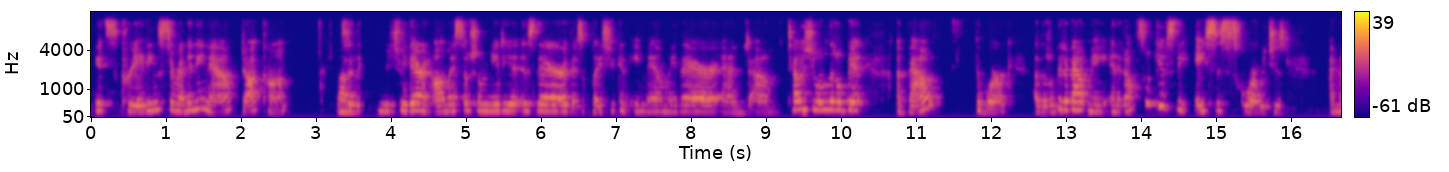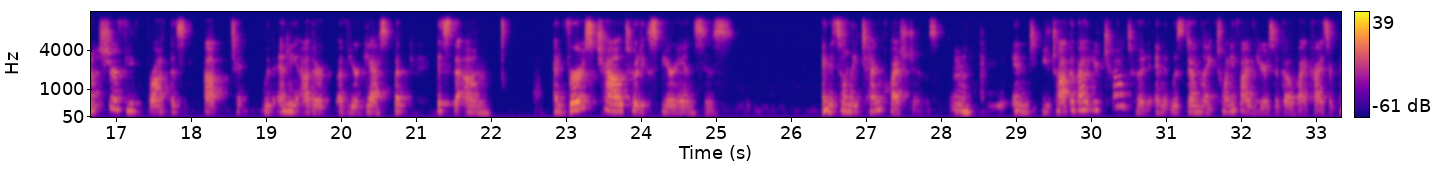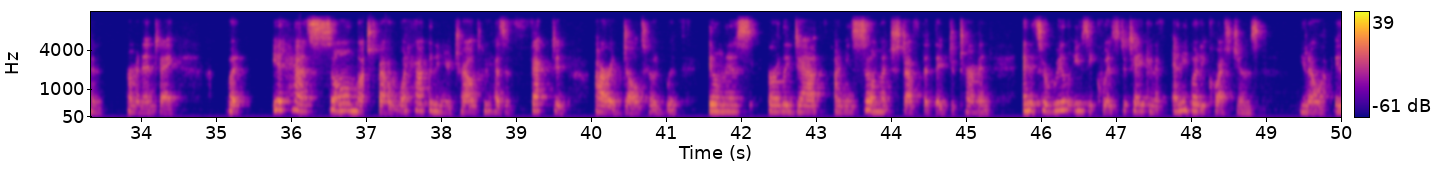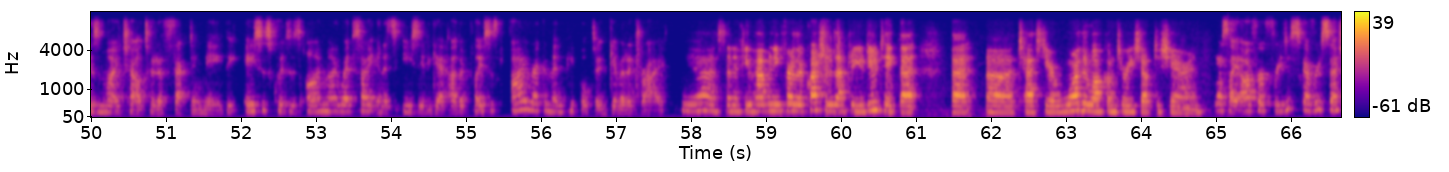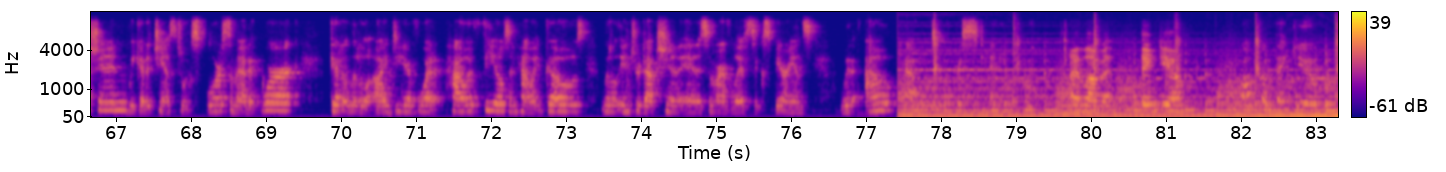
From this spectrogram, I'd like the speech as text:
it's creatingserenitynow.com. Wow. So they can reach me there, and all my social media is there. There's a place you can email me there and um, tells you a little bit about the work, a little bit about me, and it also gives the ACEs score, which is, I'm not sure if you've brought this up to, with any other of your guests, but it's the um, adverse childhood experiences. And it's only 10 questions. Mm and you talk about your childhood and it was done like 25 years ago by kaiser permanente but it has so much about what happened in your childhood has affected our adulthood with illness early death i mean so much stuff that they've determined. And it's a real easy quiz to take and if anybody questions you know, is my childhood affecting me? The ACEs quiz is on my website and it's easy to get other places. I recommend people to give it a try. Yes, and if you have any further questions after you do take that that uh, test, you're more than welcome to reach out to Sharon. Yes, I offer a free discovery session. We get a chance to explore somatic work, get a little idea of what how it feels and how it goes, little introduction, and it's a marvelous experience without having to risk anything. I love it. Thank you. You're welcome. Thank you.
